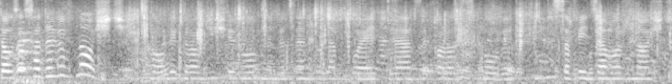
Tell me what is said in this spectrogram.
tą zasadę równości. Człowiek rodzi się równy bez względu na płeć, rasę, kolor skóry, stopień zamożności,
